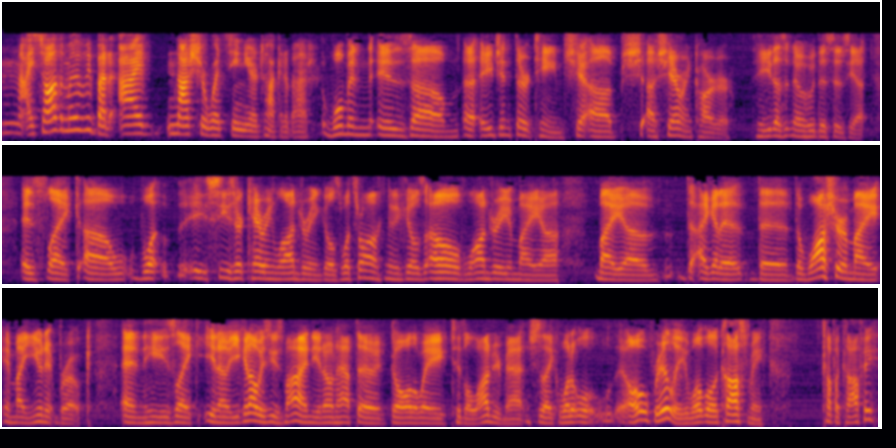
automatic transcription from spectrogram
Mm, I saw the movie, but I'm not sure what scene you're talking about. woman is um, uh, Agent 13, Sh- uh, Sh- uh, Sharon Carter. He doesn't know who this is yet. It's like uh, what he sees her carrying laundry and goes, "What's wrong?" And he goes, "Oh, laundry in my uh, my uh, I got a the the washer in my in my unit broke." And he's like, "You know, you can always use mine. You don't have to go all the way to the laundromat." And she's like, "What? Will, oh, really? What will it cost me? Cup of coffee?"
